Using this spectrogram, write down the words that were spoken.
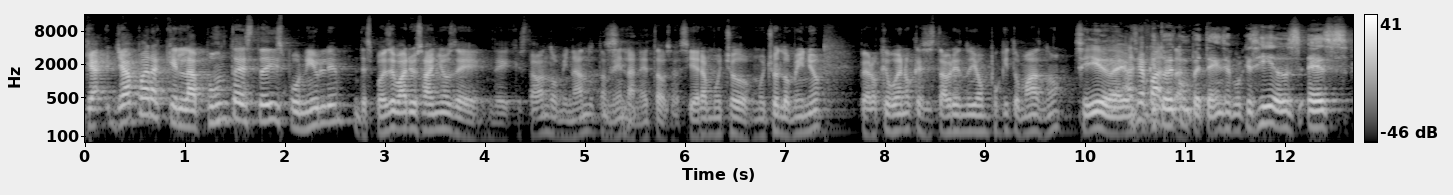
ya, ya para que la punta esté disponible, después de varios años de, que estaban dominando también, la neta, o sea, sí era mucho, mucho el dominio, pero qué bueno que se está abriendo ya un poquito más, ¿no? Sí, hay un poquito de competencia, porque sí, es,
